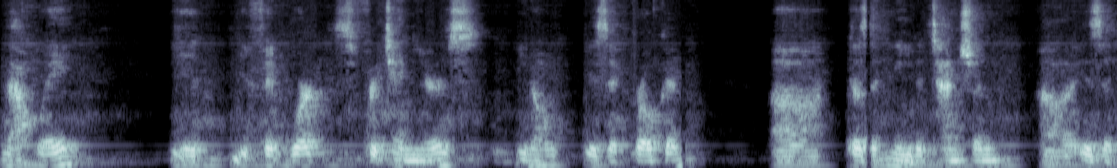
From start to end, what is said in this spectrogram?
that way. It, if it works for 10 years, you know, is it broken? Uh, does it need attention? Uh, is it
